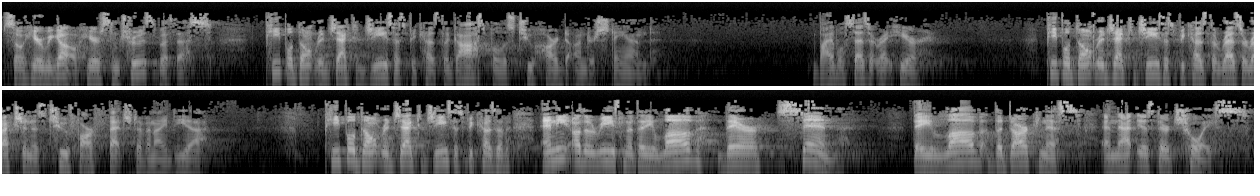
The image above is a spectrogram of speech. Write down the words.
So here we go. Here's some truths with this. People don't reject Jesus because the gospel is too hard to understand. The Bible says it right here. People don't reject Jesus because the resurrection is too far fetched of an idea. People don't reject Jesus because of any other reason that they love their sin. They love the darkness, and that is their choice.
